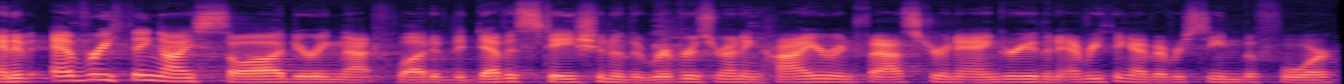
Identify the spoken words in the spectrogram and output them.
And of everything I saw during that flood, of the devastation of the rivers running higher and faster and angrier than everything I've ever seen before,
